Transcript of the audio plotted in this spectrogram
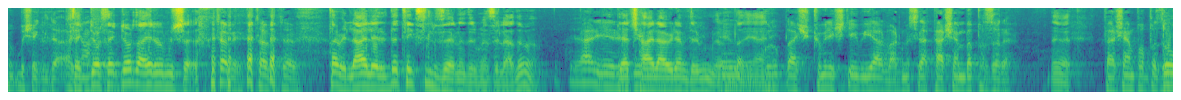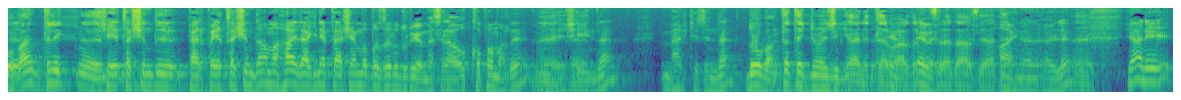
bu şekilde ajanslar. Sektör sektör de ayrılmış. tabii tabii tabii. tabii Laleli de tekstil üzerinedir mesela değil mi? Her yeri, Gerçi hala öyle midir bilmiyorum e, da yani. Gruplaş, Kümeleş diye bir yer var. Mesela Perşembe Pazarı. Evet. Perşembe pazarı Doğu Bank Telek e, şeye taşındı, Perpa'ya taşındı ama hala yine Perşembe pazarı duruyor mesela. O kopamadı e, Evet, şeyinden, merkezinden. Doğu Bank'ta teknolojik aletler vardır Evet, mesela daha ziyade. Aynen öyle. Evet. Yani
